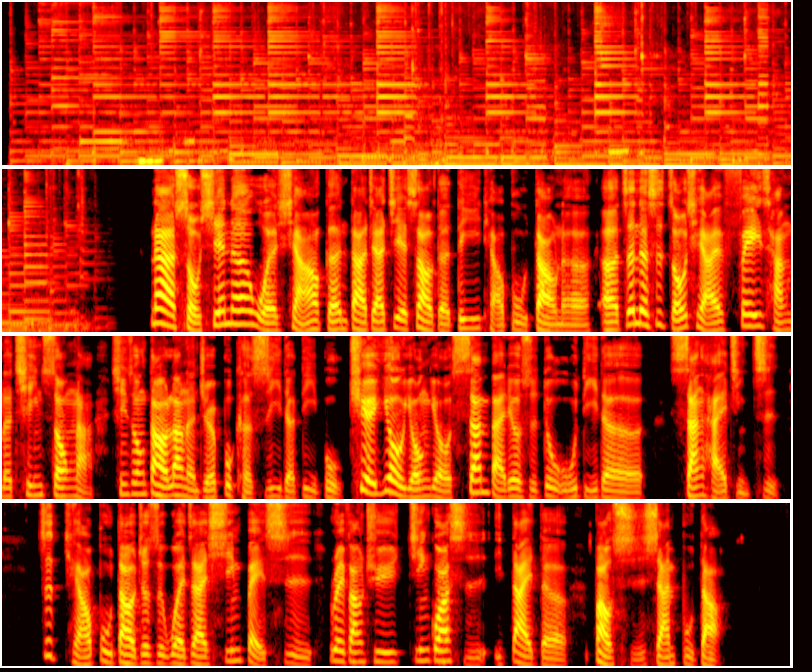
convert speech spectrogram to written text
那首先呢，我想要跟大家介绍的第一条步道呢，呃，真的是走起来非常的轻松啦，轻松到让人觉得不可思议的地步，却又拥有三百六十度无敌的山海景致。这条步道就是位在新北市瑞芳区金瓜石一带的报石山步道。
